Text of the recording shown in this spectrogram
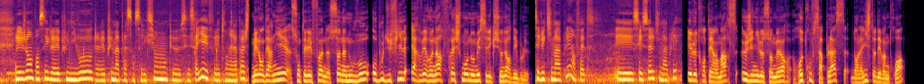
Les gens pensaient que j'avais plus le niveau, que j'avais plus ma place en sélection, que c'est ça y est, il fallait tourner la page. Mais l'an dernier, son téléphone sonne à nouveau. Au bout du fil, Hervé Renard, fraîchement nommé sélectionneur des Bleus. C'est lui qui m'a appelé en fait. Et c'est le seul qui m'a appelé. Et le 31 mars, Eugénie Le Sommer retrouve sa place dans la liste des 23.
